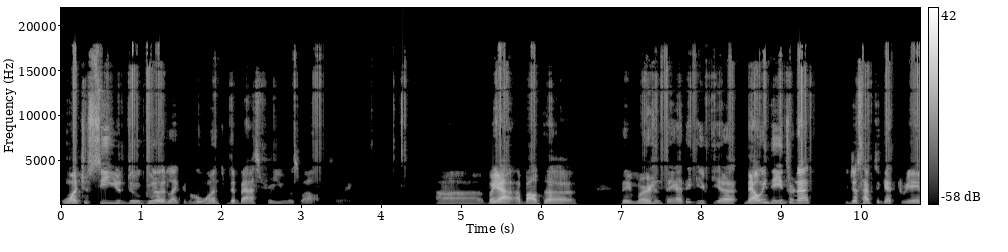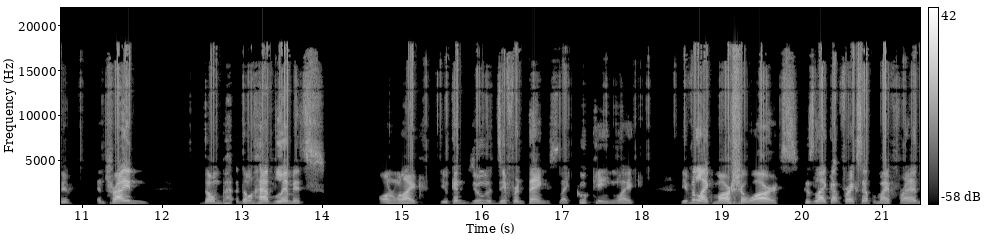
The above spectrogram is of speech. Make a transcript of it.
want to see you do good, like people who want the best for you as well. So like, uh, but yeah, about the the immersion thing, I think you uh, now in the internet, you just have to get creative and try and don't don't have limits on like you can do different things like cooking, like even like martial arts. Because like uh, for example, my friend,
